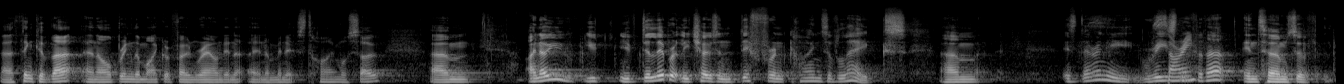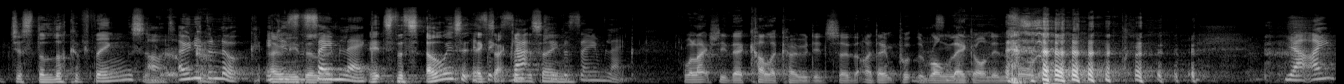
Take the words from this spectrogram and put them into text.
uh, think of that, and I'll bring the microphone round in a, in a minute's time or so. Um, I know you, you, you've deliberately chosen different kinds of legs. Um, is there any reason Sorry? for that in terms of just the look of things? Oh, only the look. It is the, the same leg. It's the oh, is it it's exactly, exactly the same? the same leg. Well, actually, they're color coded so that I don't put the wrong leg on in the morning. yeah, I,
